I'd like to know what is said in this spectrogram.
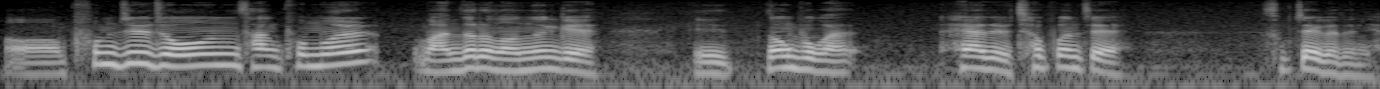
어, 품질 좋은 상품을 만들어 놓는 게 이 농부가 해야 될 첫 번째 숙제거든요.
